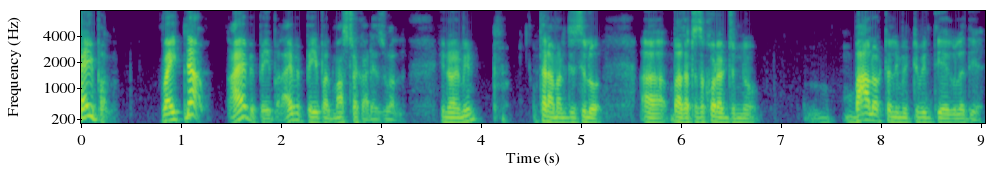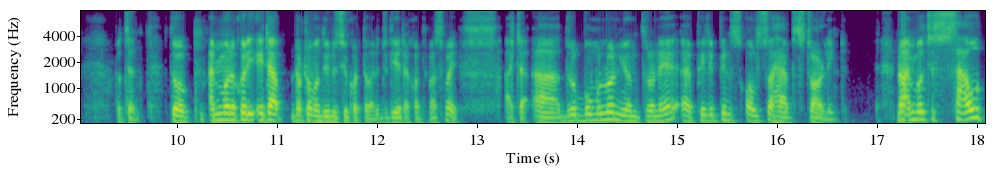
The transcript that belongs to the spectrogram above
paper right না I have a paper I have a paper Mastercard as well you know I mean তারা আমার দিয়েছিল বাজার টাজা করার জন্য ভালো একটা লিমিট টিমিট দিয়ে এগুলো দিয়ে, বুঝছেন? তো আমি মনে করি এটা ডক্টর মোদী ইউনুসি করতে পারে, যদি এটা করতে পারে। ভাই আচ্ছা দ্রব্যমূল্য নিয়ন্ত্রণে ফিলিপিন্স অলসো হ্যাভ স্টার্লিং না আমি বলছি সাউথ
